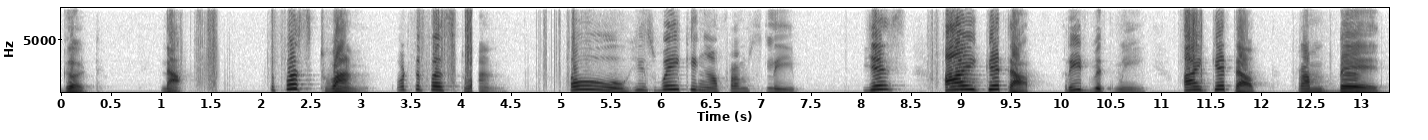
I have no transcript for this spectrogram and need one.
Good. Now, the first one. What's the first one? Oh, he's waking up from sleep. Yes, I get up. Read with me. I get up from bed.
